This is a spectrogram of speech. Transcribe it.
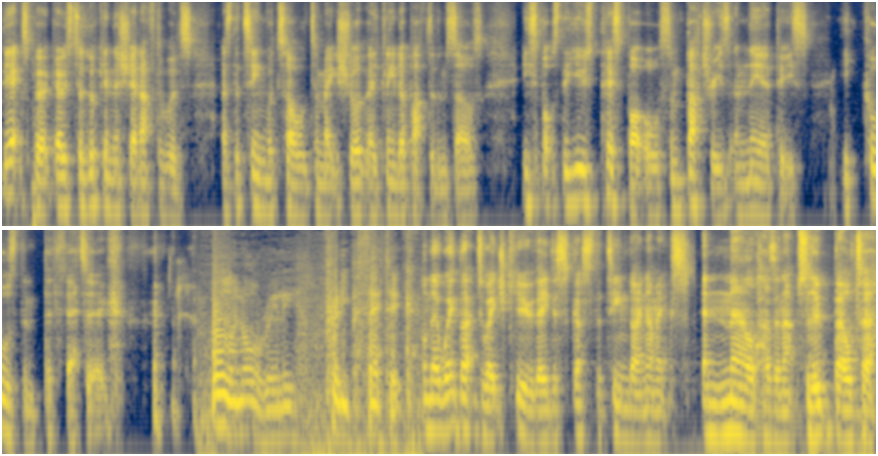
The expert goes to look in the shed afterwards, as the team were told to make sure that they cleaned up after themselves. He spots the used piss bottle, some batteries, and an earpiece. He calls them pathetic. All in all, really, pretty pathetic. On their way back to HQ, they discuss the team dynamics, and Mel has an absolute belter.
